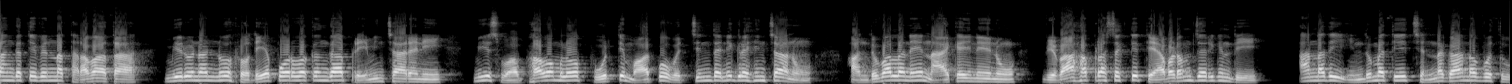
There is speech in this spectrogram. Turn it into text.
సంగతి విన్న తర్వాత మీరు నన్ను హృదయపూర్వకంగా ప్రేమించారని మీ స్వభావంలో పూర్తి మార్పు వచ్చిందని గ్రహించాను. అందువల్లనే నాకై నేను వివాహ ప్రసక్తి తేవడం జరిగింది అన్నది ఇందుమతి చిన్నగా నవ్వుతూ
